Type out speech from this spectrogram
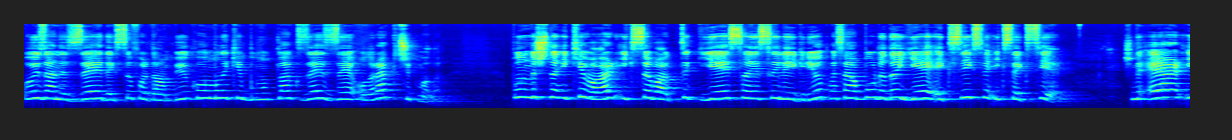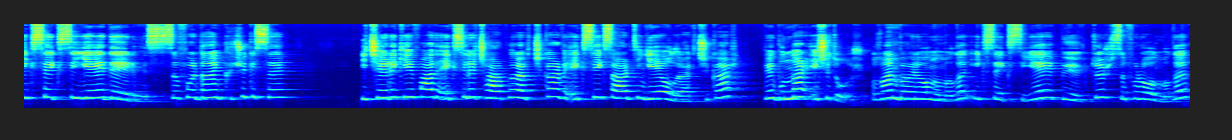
O yüzden de z de sıfırdan büyük olmalı ki bu mutlak z z olarak çıkmalı. Bunun dışında 2 var. X'e baktık. Y sayısı ile ilgili yok. Mesela burada da y eksi x ve x eksi y. Şimdi eğer x eksi y değerimiz sıfırdan küçük ise içerideki ifade eksiyle çarpılarak çıkar ve eksi x artı y olarak çıkar. Ve bunlar eşit olur. O zaman böyle olmamalı. x eksi y büyüktür. Sıfır olmalı.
